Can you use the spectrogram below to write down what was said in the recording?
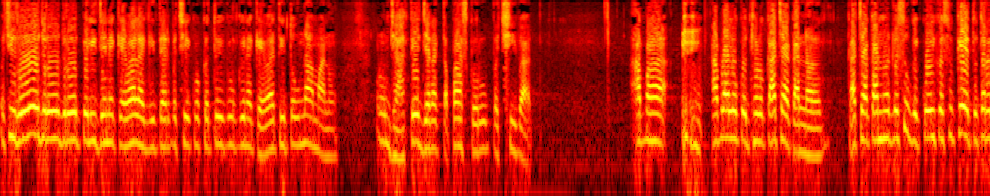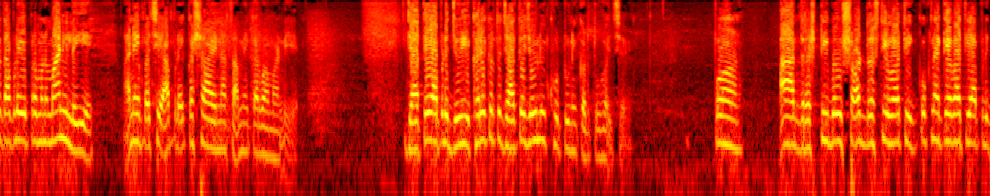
પછી રોજ રોજ રોજ પેલી જેને કહેવા લાગી, ત્યાર પછી એક વખત કોઈને કહેવાથી તો ના માનું. પણ હું જાતે જરાક તપાસ કરું, પછી વાત. આપણા આપણા લોકો થોડો કાચા કાન કાચા કાનનું એટલે શું કે કોઈ કશું કહે તો તરત આપણે એ પ્રમાણે માની લઈએ. અને પછી આપણે કશા એના સામે કરવા માંડીએ. જાતે આપણે જોઈએ, ખરેખર તો જાતે જોયેલું ખોટું નીકળતું હોય છે. પણ આ દ્રષ્ટિ બહુ શોર્ટ દ્રષ્ટિ હોવાથી કોકના કહેવાથી આપણે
